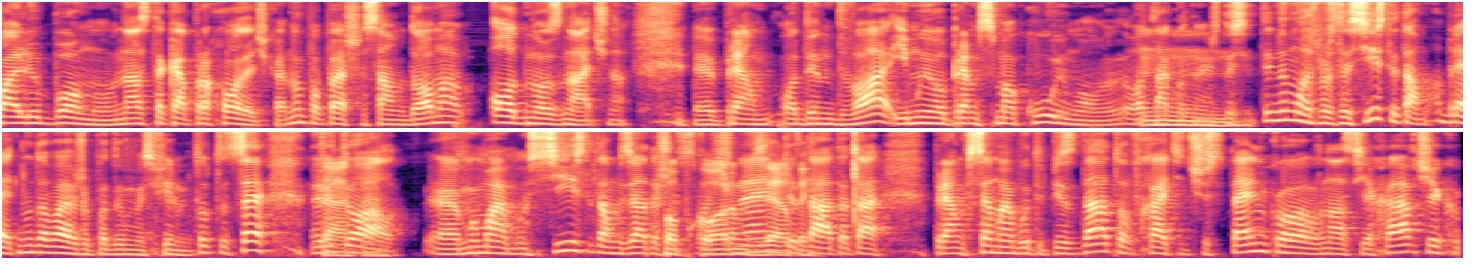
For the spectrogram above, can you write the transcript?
по-любому, в нас така проходочка. Ну, по-перше, сам вдома однозначно. Е, Прям один-два, і ми його прям смакуємо. Отак, от, знаєш. Тобто ти не можеш просто сісти там, а блядь, ну давай вже подивимось фільм. Тобто, це ритуал. Е, Ми маємо сісти там, взяти щось смачненьке, та, та, та. Прям все має бути піздато, в хаті чистенько, в нас є хавчик,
